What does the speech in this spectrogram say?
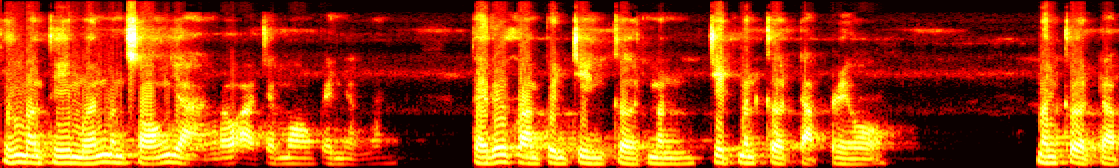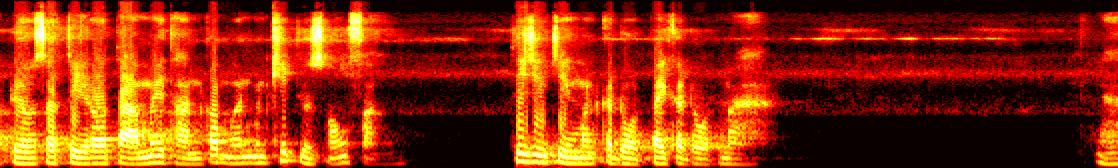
ถึงบางทีเหมือนมันสองอย่างเราอาจจะมองเป็นอย่างนั้น แต่ด้วยความเป็นจริงเกิดมันจิตมันเกิดดับเร็ว มันเกิดดับเร็วสติเราตามไม่ทันก็เหมือนมันคิดอยู่สองฝั่ง ที่จริง ๆ มันกระโดดไปกระโดดมานะ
